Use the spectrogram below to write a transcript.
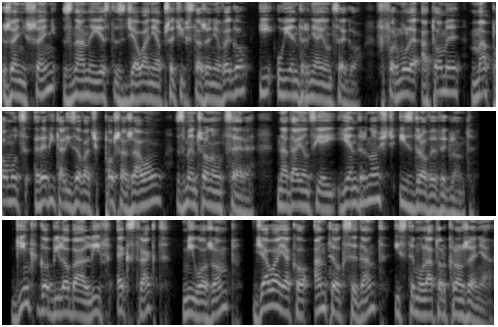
Żeń szeń znany jest z działania przeciwstarzeniowego i ujędrniającego. W formule atomy ma pomóc rewitalizować poszarzałą, zmęczoną cerę, nadając jej jędrność i zdrowy wygląd. Ginkgo biloba Leaf Extract, miłożąb, działa jako antyoksydant i stymulator krążenia.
